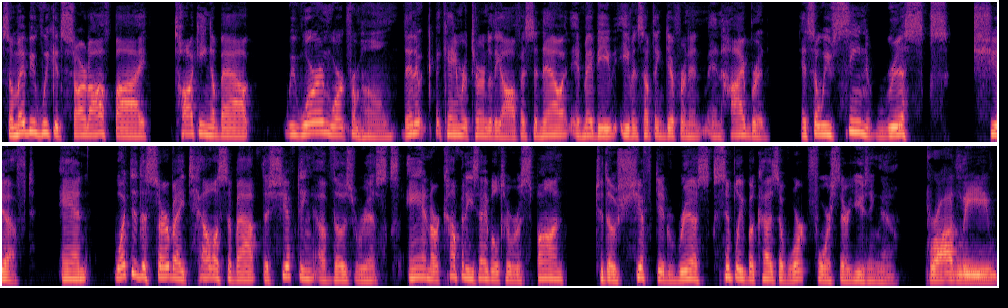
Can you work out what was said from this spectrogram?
So maybe if we could start off by talking about we were in work from home, then it became return to the office, and now it, it may be even something different in, in hybrid. And so we've seen risks shift. And what did the survey tell us about the shifting of those risks? And are companies able to respond to those shifted risks simply because of workforce they're using now? Broadly,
